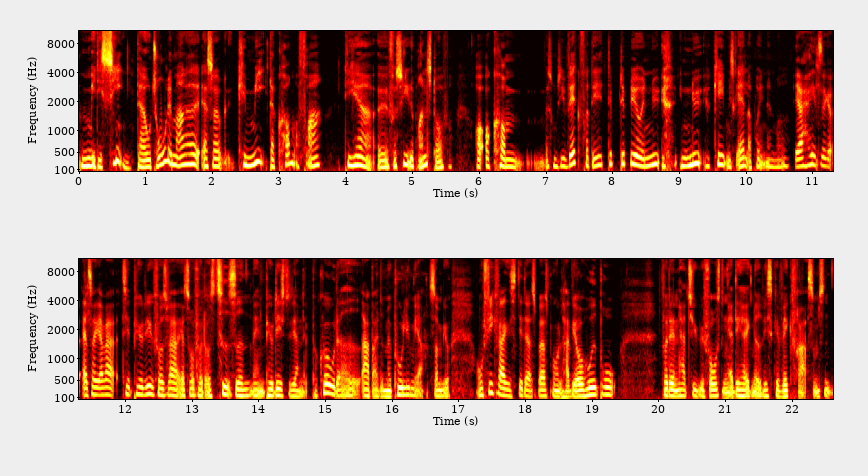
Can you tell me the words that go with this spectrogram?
medicin. Der er utrolig meget altså, kemi, der kommer fra de her øh, fossile brændstoffer og, og komme hvad skal man sige, væk fra det, det, det bliver jo en ny, en ny kemisk alder på en eller anden måde. Ja, helt sikkert. Altså, jeg var til et phd forsvar jeg tror for et års tid siden, med en phd studerende på KU, der havde arbejdet med polymer, som jo, og hun fik faktisk det der spørgsmål, har vi overhovedet brug for den her type forskning, er det her ikke noget, vi skal væk fra, som sådan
